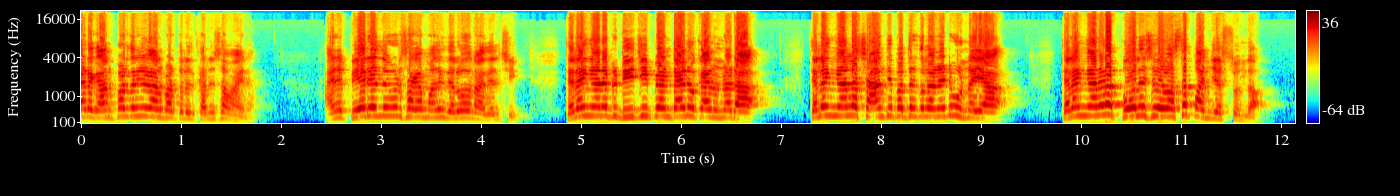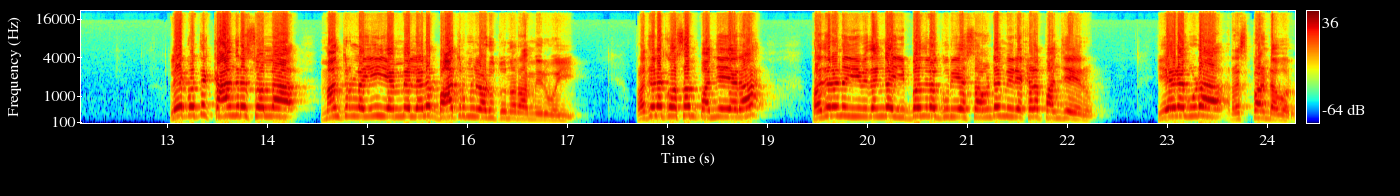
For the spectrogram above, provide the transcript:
ఏడ కనపడతానే కనపడతలేదు కనీసం ఆయన. ఆయన పేరెందుకు కూడా సగం మందికి తెలియదు నాకు తెలిసి. తెలంగాణకు డీజీపీ అంటే ఆయన ఒక ఆయన ఉన్నాడా? తెలంగాణలో శాంతి భద్రతలు అనేటివి ఉన్నాయా? తెలంగాణలో పోలీసు వ్యవస్థ పనిచేస్తుందా? లేకపోతే కాంగ్రెస్ వల్ల మంత్రుల ఈ ఎమ్మెల్యేల బాత్రూమ్లు అడుగుతున్నారా మీరు పోయి? ప్రజల కోసం పనిచేయరా? ప్రజలను ఈ విధంగా ఇబ్బందులకు గురి చేస్తా ఉంటే మీరు ఎక్కడ పనిచేయరు ఏడ కూడా రెస్పాండ్ అవ్వరు.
